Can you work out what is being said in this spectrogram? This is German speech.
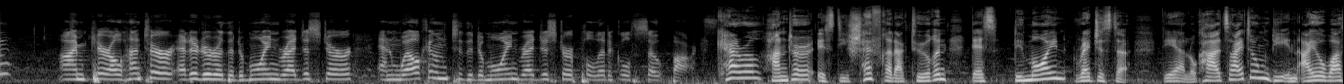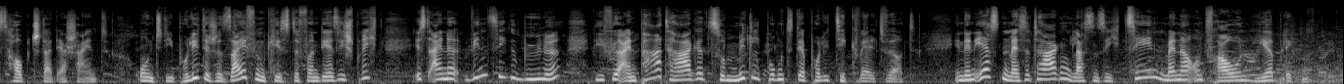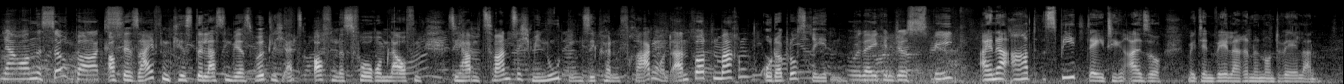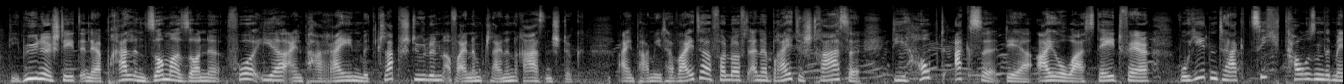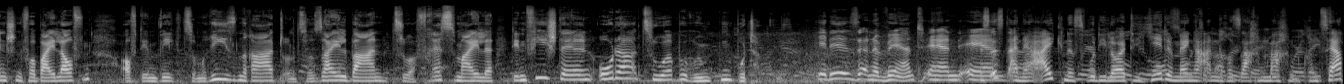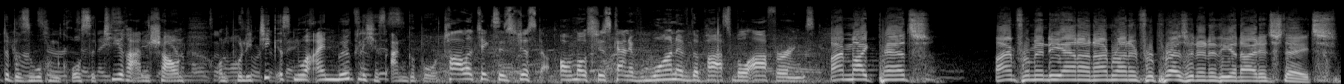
I'm Carol Hunter, editor of the Des Moines Register, and welcome to the Des Moines Register Political Soapbox. Carol Hunter ist die Chefredakteurin des Des Moines Register, der Lokalzeitung, die in Iowas Hauptstadt erscheint. Und die politische Seifenkiste, von der sie spricht, ist eine winzige Bühne, die für ein paar Tage zum Mittelpunkt der Politikwelt wird. In den ersten Messetagen lassen sich zehn Männer und Frauen hier blicken. Now on the soapbox, Auf der Seifenkiste lassen wir es wirklich als offenes Forum laufen. Sie haben 20 Minuten. Sie können Fragen und Antworten machen oder bloß reden. Eine Art Speed-Dating also mit den Wählerinnen und Wählern. Die Bühne steht in der prallen Sommersonne, vor ihr ein paar Reihen mit Klappstühlen auf einem kleinen Rasenstück. Ein paar Meter weiter verläuft eine breite Straße, die Hauptachse der Iowa State Fair, wo jeden Tag zigtausende Menschen vorbeilaufen, auf dem Weg zum Riesenrad und zur Seilbahn, zur Fressmeile, den Viehställen oder zur berühmten Butterkuh. It is an event and, and Es ist ein Ereignis, wo die Leute jede Menge andere Sachen machen, Konzerte besuchen, große Tiere anschauen und Politik ist nur ein mögliches Angebot. Politics is just almost just kind of one of the possible offerings. I'm Mike Pence. I'm from Indiana and I'm running for President of the United States.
